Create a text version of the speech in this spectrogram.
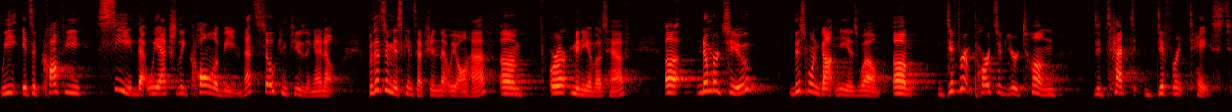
We it's a coffee seed that we actually call a bean. That's so confusing, I know. But that's a misconception that we all have, um, or many of us have. Uh, number two, this one got me as well. Um, different parts of your tongue detect different taste.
